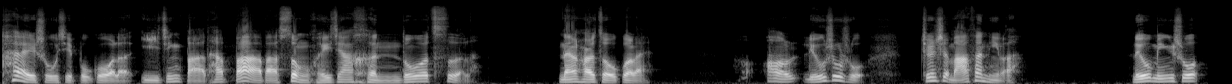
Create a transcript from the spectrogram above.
太熟悉不过了，已经把他爸爸送回家很多次了。男孩走过来：“哦，刘叔叔，真是麻烦你了。”刘明说：“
